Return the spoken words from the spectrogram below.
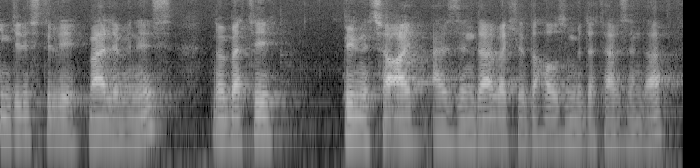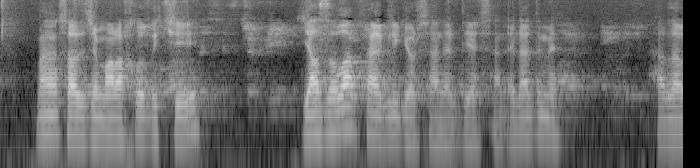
ingilis dili müəlliminiz. Növbəti bir neçə ay ərzində, bəlkə daha uzun müddət ərzində. Mənə sadəcə maraqlıdır ki, yazılar fərqli görsənir deyəsən, elədirmi? Hello.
